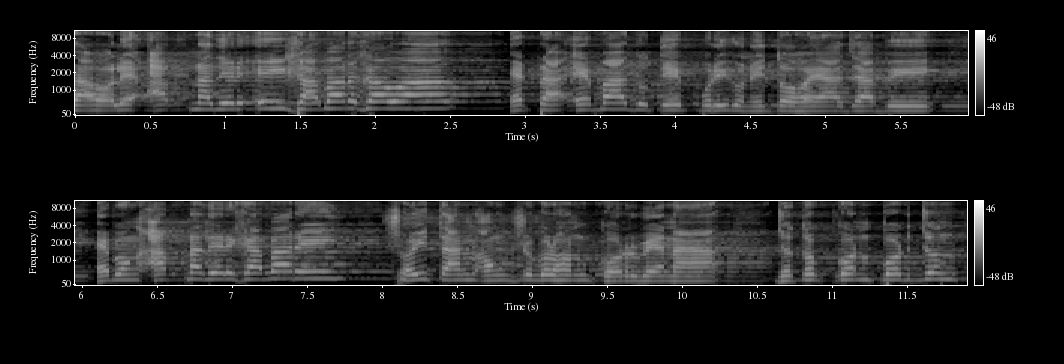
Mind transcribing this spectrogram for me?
তাহলে আপনাদের এই খাবার খাওয়া এটা এবাদতে পরিগণিত হয়ে যাবে এবং আপনাদের খাবারে শৈতান অংশগ্রহণ করবে না। যতক্ষণ পর্যন্ত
